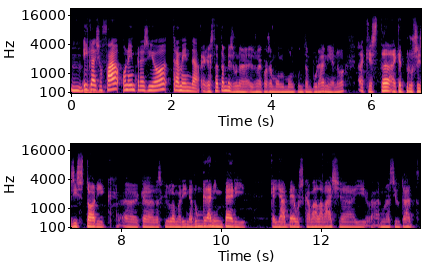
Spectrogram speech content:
Mm. I que això fa una impressió tremenda. Aquesta també és una, és una cosa molt, molt contemporània, no? Aquesta, aquest procés històric eh, que descriu la Marina d'un gran imperi que ja veus que va a la baixa i en una ciutat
